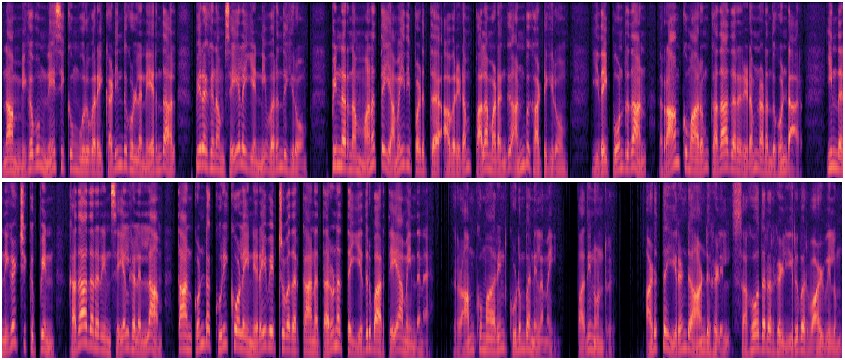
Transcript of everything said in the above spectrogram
நாம் மிகவும் நேசிக்கும் ஒருவரை கடிந்து கொள்ள நேர்ந்தால் பிறகு நம் செயலை எண்ணி வருந்துகிறோம். பின்னர் நம் மனத்தை அமைதிப்படுத்த அவரிடம் பல மடங்கு அன்பு காட்டுகிறோம். இதைப் போன்றுதான் ராம்குமாரும் கதாதரரிடம் நடந்து கொண்டார். இந்த நிகழ்ச்சிக்குப் பின் கதாதரரின் செயல்களெல்லாம் தான் கொண்ட குறிக்கோளை நிறைவேற்றுவதற்கான தருணத்தை எதிர்பார்த்தே அமைந்தன. ராம்குமாரின் குடும்ப நிலைமை. பதினொன்று. அடுத்த இரண்டு ஆண்டுகளில் சகோதரர்கள் இருவர் வாழ்விலும்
